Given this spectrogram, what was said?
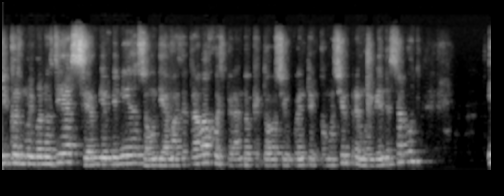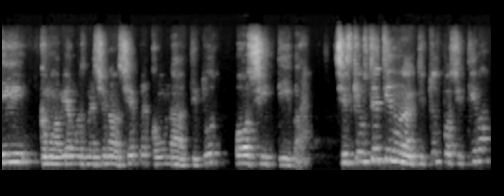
Chicos, muy buenos días. Sean bienvenidos a un día más de trabajo, esperando que todos se encuentren, como siempre, muy bien de salud. Y como habíamos mencionado, siempre con una actitud positiva. Si es que usted tiene una actitud positiva,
